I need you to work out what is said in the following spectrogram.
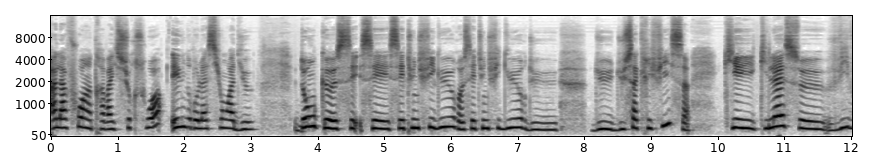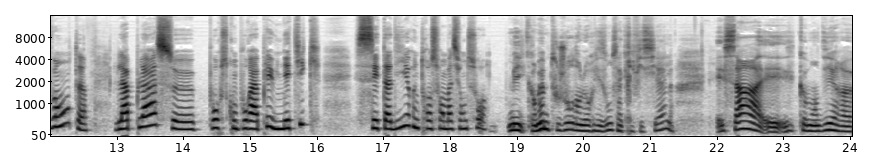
à la fois un travail sur soi et une relation à Dieu. Donc euh, c'est une figure, c'est une figure du, du, sacrifice qui, qui laisse euh, vivante la place euh, pour ce qu'on pourrait appeler une éthique, c'est-à-dire une transformation de soi. Mais quand même toujours dans l'horizon sacrificiel, et ça, et, comment dire, euh,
